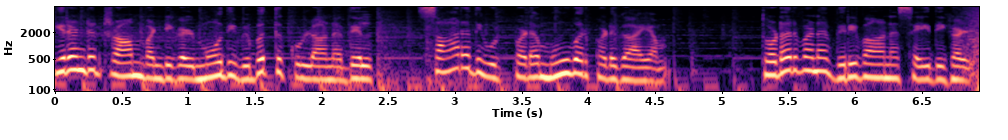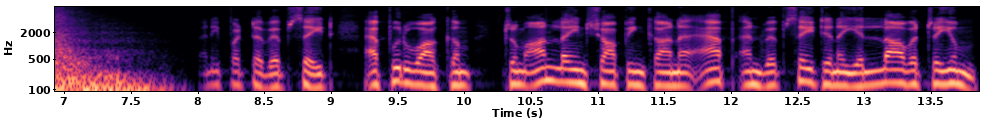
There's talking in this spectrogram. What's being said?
இரண்டு டிராம் வண்டிகள் மோதி விபத்துக்குள்ளானதில் சாரதி உட்பட மூவர் படுகாயம். தொடர்வன விரிவான செய்திகள். தனிப்பட்ட வெப்சைட் ஆப் உருவாக்கம் மற்றும் ஆன்லைன் ஷாப்பிங்கான ஆப் அண்ட் வெப்சைட் என எல்லாவற்றையும்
